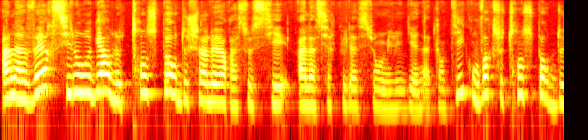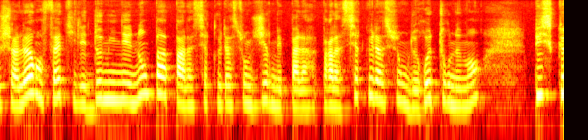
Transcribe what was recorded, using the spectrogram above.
A l'inverse, si l'on regarde le transport de chaleur associé à la circulation méridienne atlantique, on voit que ce transport de chaleur, en fait, est dominé non pas par la circulation de gire, mais par la, circulation de retournement, puisque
